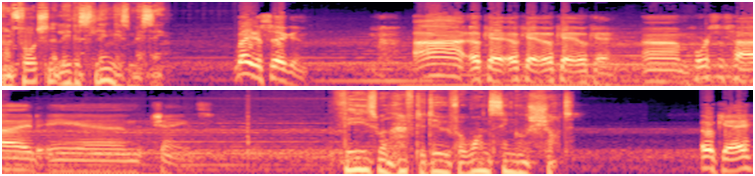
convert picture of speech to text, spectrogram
Unfortunately, the sling is missing. Wait a second. Ah, okay, okay, okay, okay. Um, horse's hide and chains. These will have to do for one single shot. Okay.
